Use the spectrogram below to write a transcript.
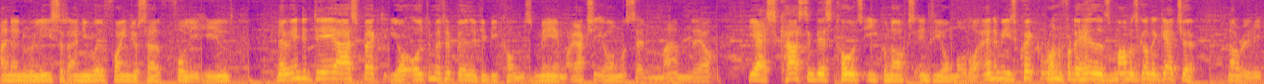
and then release it and you will find yourself fully healed. Now in the day aspect, your ultimate ability becomes Maim. I actually almost said Mam there. Yes, casting this turns Equinox into your mother. Enemies, quick, run for the hills, Mama's gonna get you. Not really.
